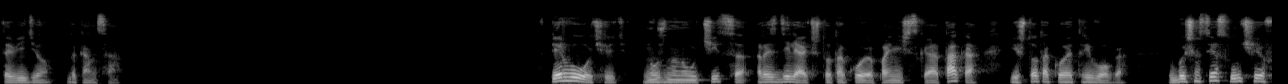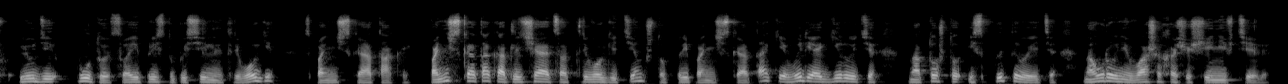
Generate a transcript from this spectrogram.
это видео до конца. Первую очередь нужно научиться разделять, что такое паническая атака и что такое тревога. В большинстве случаев люди путают свои приступы сильной тревоги с панической атакой. Паническая атака отличается от тревоги тем, что при панической атаке вы реагируете на то, что испытываете на уровне ваших ощущений в теле.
